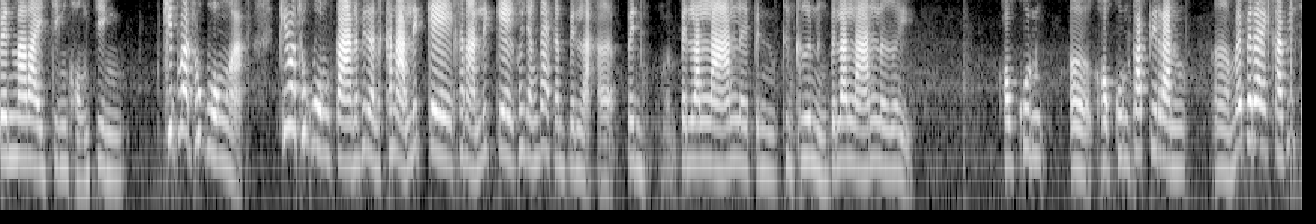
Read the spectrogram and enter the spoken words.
เป็นมาลัยจริงของจริง คิดว่าทุกวงอะ คิดว่าทุกวงการนะพี่ดันขนาดลิเก ขนาดลิเกเขายังได้กันเป็นละเออเป็นเป็นล้านล้านเลยเป็นคืนคืนหนึ่งเป็นล้านล้านเลย ขอบคุณเออขอบคุณครับพี่รันเออไม่เป็นไรค่ะพี่โส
